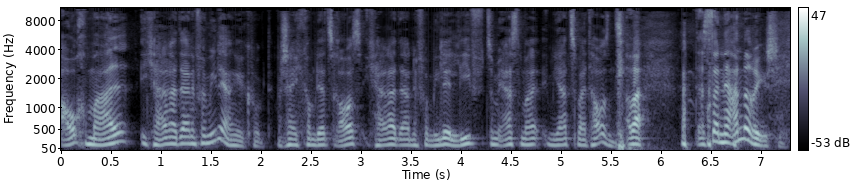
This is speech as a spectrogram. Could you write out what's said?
auch mal Ich heirate eine Familie angeguckt. Wahrscheinlich kommt jetzt raus, Ich heirate eine Familie lief zum ersten Mal im Jahr 2000. Aber das ist dann eine andere Geschichte.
